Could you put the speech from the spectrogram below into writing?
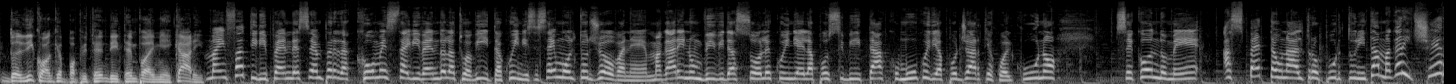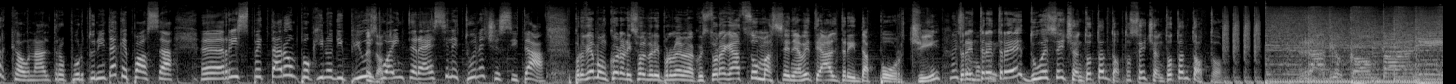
dedico anche un po' più te- di tempo ai miei cari. Ma infatti dipende sempre da come stai vivendo la tua vita, quindi se sei molto giovane, magari non vivi da solo e quindi hai la possibilità comunque di appoggiarti a qualcuno. secondo me aspetta un'altra opportunità, magari cerca un'altra opportunità che possa eh, rispettare un pochino di più Esatto. i tuoi interessi e le tue necessità. Proviamo ancora a risolvere il problema a questo ragazzo, ma se ne avete altri da porci, Noi siamo 333 2688 688. Radio Company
